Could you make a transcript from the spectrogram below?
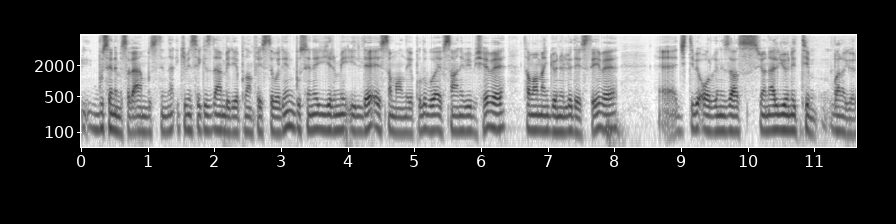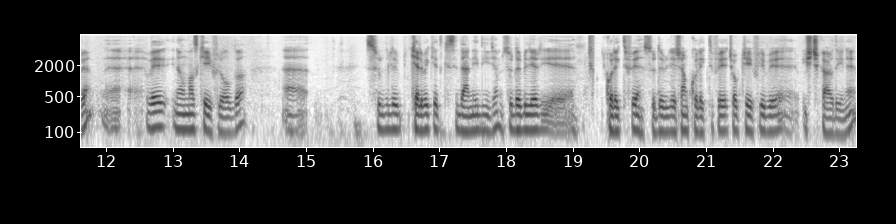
bu sene mesela en basitinden 2008'den beri yapılan festivalin bu sene 20 ilde eş zamanlı yapıldı. Bu efsanevi bir şey ve tamamen gönüllü desteği ve e, ciddi bir organizasyonel yönetim bana göre E, ve inanılmaz keyifli oldu. E, Sürdürülebilir Kelebek Etkisi Derneği diyeceğim. Sürdürülebilir e, kolektifi, Sürdürülebilir Yaşam kolektifi çok keyifli bir iş çıkardı yine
